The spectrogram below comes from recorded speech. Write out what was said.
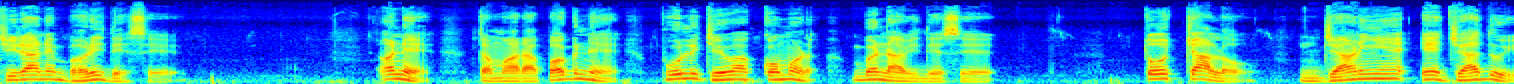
ચીરાને ભરી દેશે. અને તમારા પગને ફૂલ જેવા કોમળ બનાવી દેશે. તો ચાલો જાણીએ એ જાદુઈ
